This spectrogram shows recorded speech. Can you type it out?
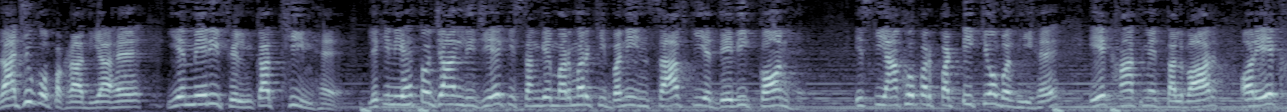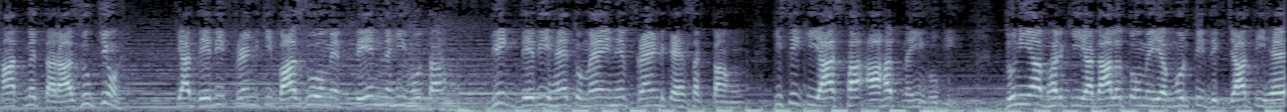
राजू को पकड़ा दिया है। ये मेरी फ़िल्म का थीम है। लेकिन यह तो जान लीजिए कि संगे मरमर की बनी इंसाफ की यह देवी कौन है? इसकी आँखों पर पट्टी क्यों बंधी है? एक हाथ में तलवार और एक हाथ में तराजू क्यों है? क्या देवी फ्रेंड की बाजुओं में पेन नहीं होता? ग्रीक देवी है तो मैं इन्हें फ्रेंड कह सकता हूँ। किसी की आस्था आहत नहीं होगी। दुनिया भर की अदालतों में यह मूर्ति दिख जाती है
